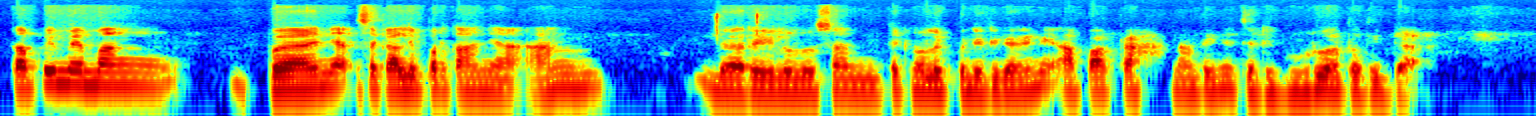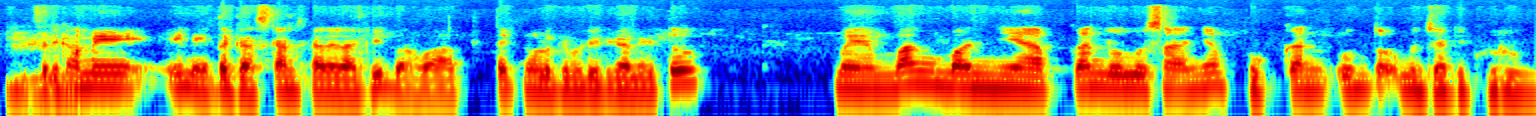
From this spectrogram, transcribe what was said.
tapi memang banyak sekali pertanyaan dari lulusan teknologi pendidikan ini apakah nantinya jadi guru atau tidak. Jadi hmm. kami ini tegaskan sekali lagi bahwa teknologi pendidikan itu memang menyiapkan lulusannya bukan untuk menjadi guru,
